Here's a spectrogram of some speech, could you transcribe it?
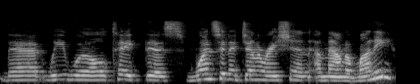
that we will take this once in a generation amount of money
